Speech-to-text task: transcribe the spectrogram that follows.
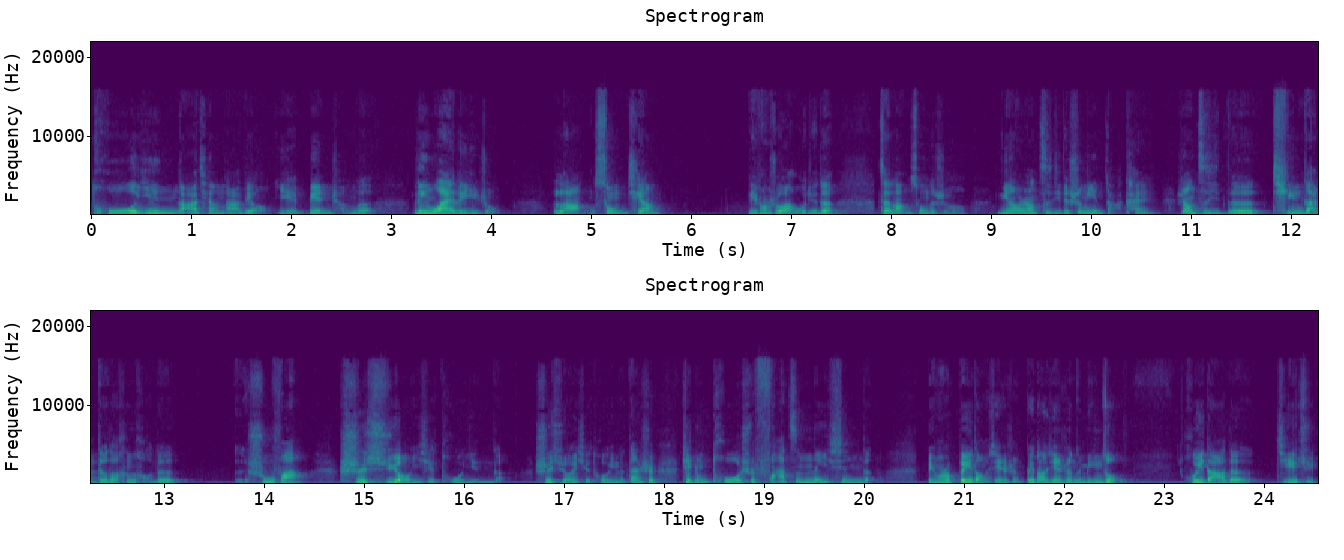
拖音拿腔拿调也变成了另外的一种朗诵腔。比方说啊，我觉得在朗诵的时候，你要让自己的声音打开，让自己的情感得到很好的抒发，是需要一些拖音的，是需要一些拖音的。但是这种拖是发自内心的。比方说北岛先生，北岛先生的名作《回答》的结句，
